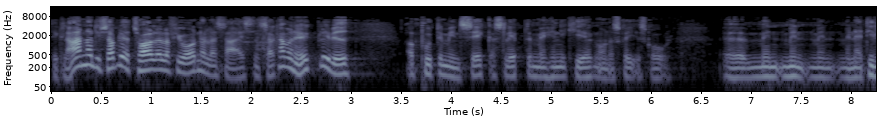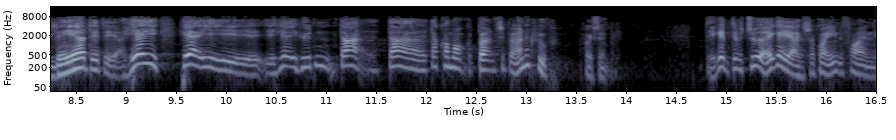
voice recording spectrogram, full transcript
Det er klart, når de så bliver 12 eller 14 eller 16, så kan man jo ikke blive ved at putte dem i en sæk og slæbe dem med hen i kirken under skrig og skrål. Øh, men, men, men, men at de lærer det der. Her i, her i, her i hytten, der, der, der kommer børn til børneklub, for eksempel. Det, kan, det betyder ikke, at jeg så går ind for en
